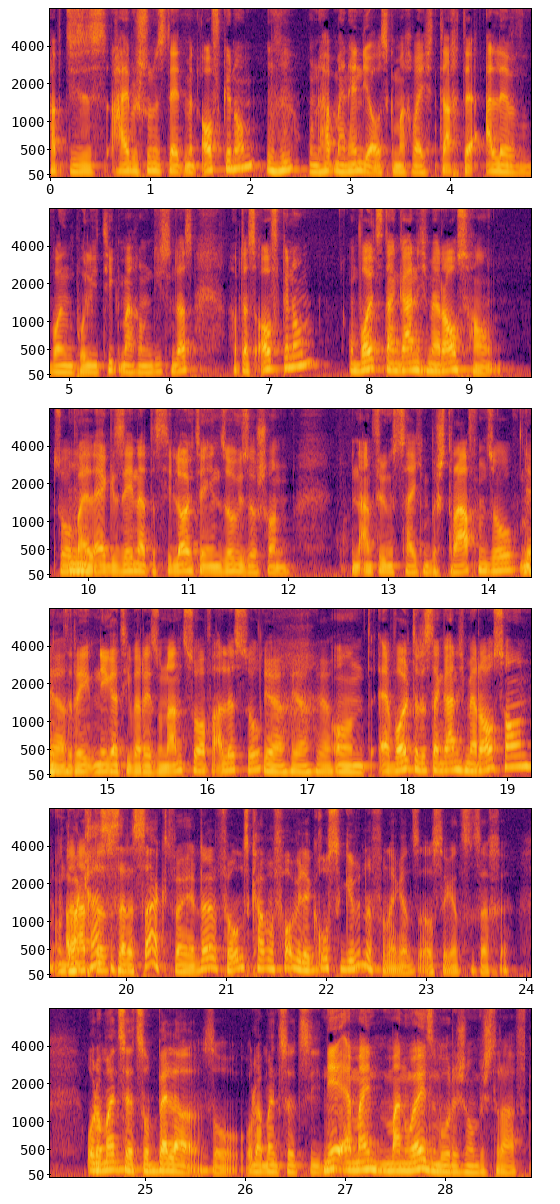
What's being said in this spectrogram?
habe dieses halbe Stunde Statement aufgenommen und habe mein Handy ausgemacht, weil ich dachte, alle wollen Politik machen und dies und das, habe das aufgenommen und wollte es dann gar nicht mehr raushauen, so, weil er gesehen hat, dass die Leute ihn sowieso schon in Anführungszeichen bestrafen so, mit Ja. re negativer Resonanz so auf alles so. Ja, ja, ja. Und er wollte das dann gar nicht mehr raushauen. Und dann Aber hat krass, das. dass er das sagt, weil ne, für uns kam er vor wie der große Gewinner von der ganzen, aus der ganzen Sache. Oder meinst du jetzt so Bella so? Oder meinst du jetzt die. Nee, er meint, Manuelsen wurde schon bestraft.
